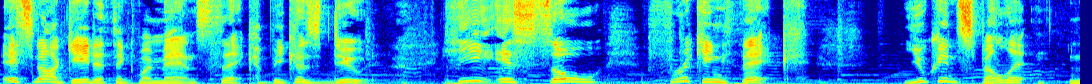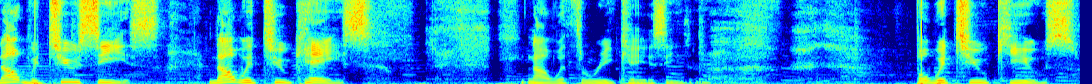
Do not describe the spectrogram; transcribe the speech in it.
it's not gay to think my man's thick because dude he is so freaking thick. You can spell it not with two C's not with two K's not with three Ks either. But with two Qs.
